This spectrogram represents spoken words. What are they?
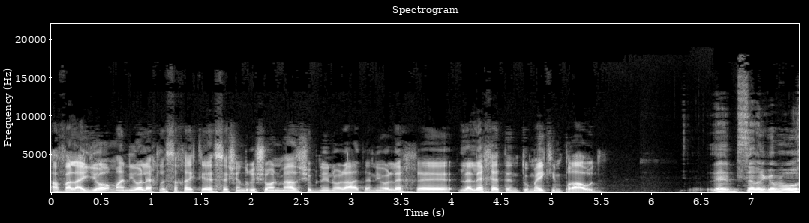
אבל היום אני הולך לשחק סשן ראשון מאז שבני נולד אני הולך ללכת and to make him proud. בסדר גמור.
